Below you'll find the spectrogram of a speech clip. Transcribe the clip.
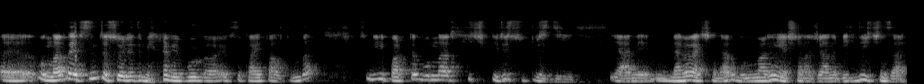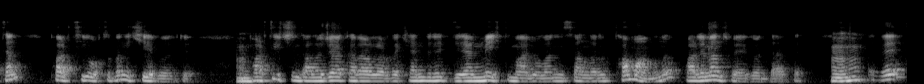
E, bunları da hepsini de söyledim yani burada hepsi kayıt altında. Şimdi İYİ Parti'de bunlar hiçbiri sürpriz değil. Yani Meral Akşener bunların yaşanacağını bildiği için zaten partiyi ortadan ikiye böldü. Hı. Parti içinde alacağı kararlarda kendine direnme ihtimali olan insanların tamamını parlamentoya gönderdi. Hı hı. Ve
